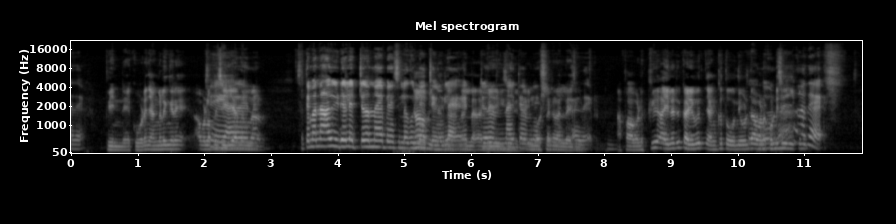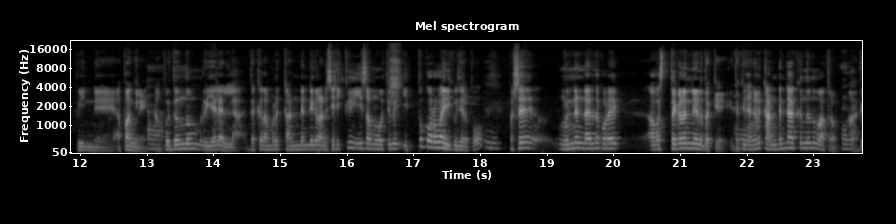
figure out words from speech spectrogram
അതെ. പിന്നെ കൂടെ ഞങ്ങൾ ഇങ്ങനെ അവളൊപ്പം ചെയ്യാന്നുള്ളതാണ്. സത്യം പറഞ്ഞാൽ ആ വീഡിയോയിൽ ഏറ്റവും നന്നായി അഭിനയിച്ചില്ല അപ്പൊ അവൾക്ക് അതിലൊരു കഴിവ് ഞങ്ങൾക്ക് തോന്നിയോണ്ട് അവളെ കൊണ്ട് ചെയ്യിക്കും പിന്നെ അപ്പൊ അങ്ങനെ. അപ്പൊ ഇതൊന്നും റിയൽ അല്ല. ഇതൊക്കെ നമ്മൾ കണ്ടന്റുകളാണ് ശരിക്കും ഈ സമൂഹത്തിൽ ഇപ്പൊ കുറവായിരിക്കും ചിലപ്പോ. പക്ഷെ മുന്നുണ്ടായിരുന്ന കുറെ അവസ്ഥകൾ തന്നെയാണ് ഇതൊക്കെ. ഇതൊക്കെ ഞങ്ങൾ കണ്ടന്റ് ആക്കുന്നത് മാത്രം. അത്.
